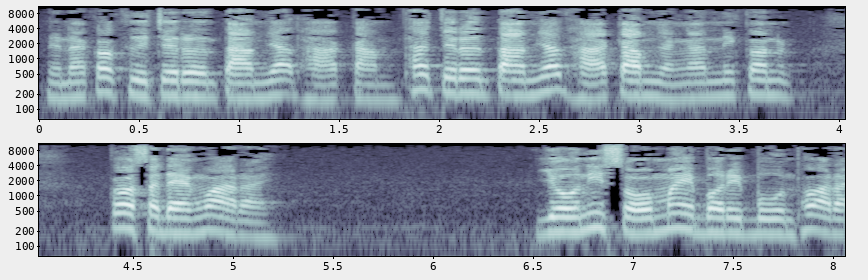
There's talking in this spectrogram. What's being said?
เนี่ยนะก็คือเจริญตามยถากรรม ถ้าเจริญตามยถากรรมอย่างนั้นนี่ก็ก็แสดงว่าอะไร โยนิโสไม่บริบูรณ์เพราะอะไร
